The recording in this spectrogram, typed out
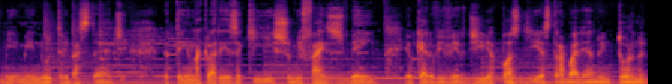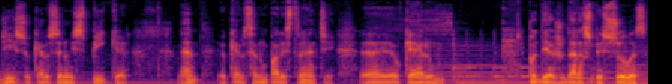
me, me, nutre bastante. Eu tenho uma clareza que isso me faz bem. Eu quero viver dia após dia trabalhando em torno disso. Eu quero ser um speaker, né? eu quero ser um palestrante, eh, eu quero poder ajudar as pessoas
